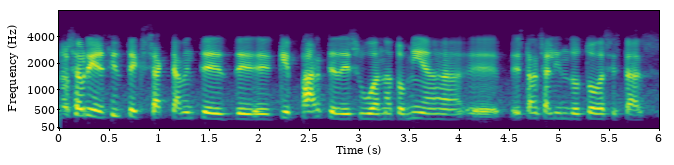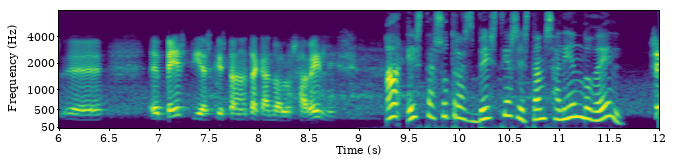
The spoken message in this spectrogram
no sabría decirte exactamente de qué parte de su anatomía eh, están saliendo todas estas eh, bestias que están atacando a los abeles. Ah, estas otras bestias están saliendo de él. Sí,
